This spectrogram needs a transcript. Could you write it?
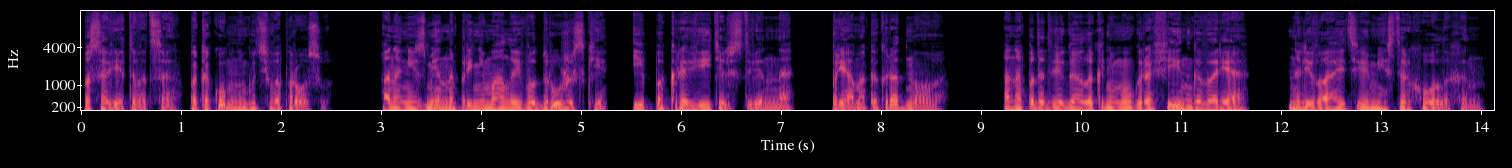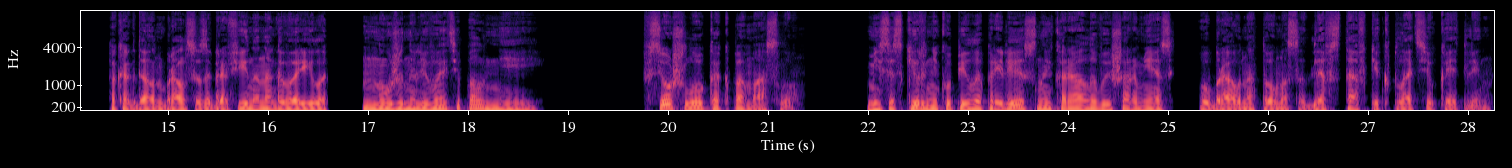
посоветоваться по какому-нибудь вопросу. Она неизменно принимала его дружески и покровительственно, прямо как родного. Она пододвигала к нему графин, говоря «Наливайте, мистер Холохан». А когда он брался за графин, она говорила «Ну же, наливайте полней». Все шло как по маслу. Миссис Кирни купила прелестный коралловый шармез у Брауна Томаса для вставки к платью Кэтлин.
